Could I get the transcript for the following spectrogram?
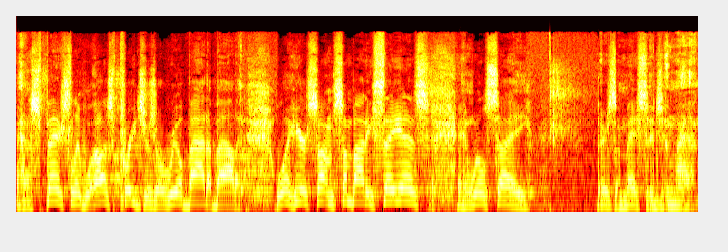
and especially us preachers are real bad about it. We'll hear something somebody says, and we'll say, There's a message in that.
